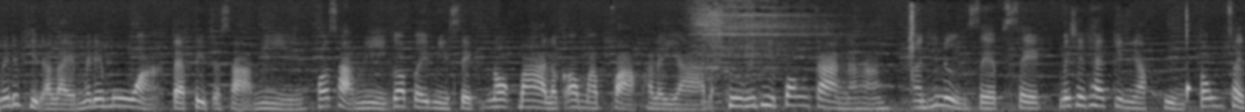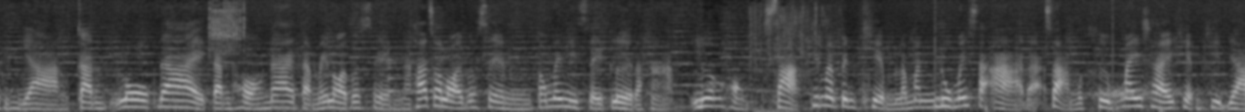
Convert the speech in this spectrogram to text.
ไม่ได้ผิดอะไรไม่ได้มั่ว แต่ติดจากสามี เพราะสามีก็ไปมีเซ็กนอกบ้านแล้วก็เอามาฝากภรรยา คือวิธีป้องกันนะคะ อันที่หนึ่งเซฟเซ็กไม่ใช่แค่กินยาคุม ต้องใส่ถุงยางกันโรคได้กันท้องได้แต่ไม่ร้อยเปอร์เซ็นต์นะถ้าจะร้อยเปอร์เซ็นต์ต้องไม่มีเซ็กเลยนะคะเรื่องของสากที่มันเป็นเข็มแล้วมันดูไม่สะอาดอะสามก็คือไม่ใช้เข็มฉีดยา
